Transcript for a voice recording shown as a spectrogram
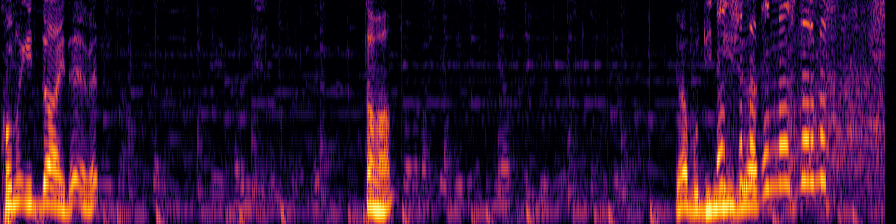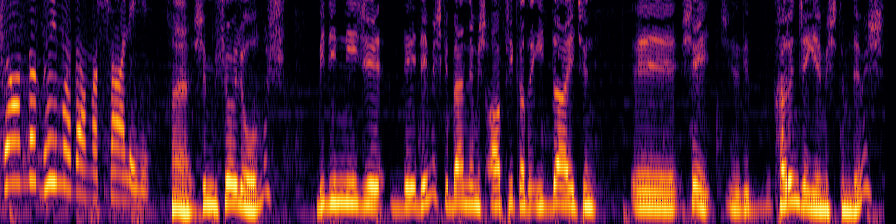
konu iddiaydı evet. Tamam. Ya bu Biz şimdi dinleyiciler... dinleyicilerimiz şu anda duymadı ama Salih'i. Ha, şimdi şöyle olmuş. Bir dinleyici de demiş ki ben demiş Afrika'da iddia için e, şey karınca yemiştim demiş.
